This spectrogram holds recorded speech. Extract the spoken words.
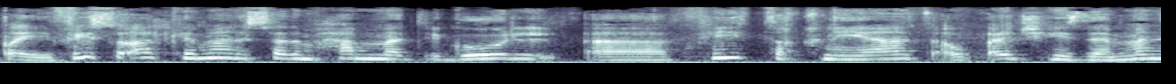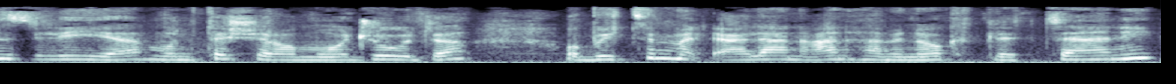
طيب في سؤال كمان أستاذ محمد يقول آه في تقنيات أو أجهزة منزلية منتشرة وموجودة وبيتم الإعلان عنها من وقت للتاني.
